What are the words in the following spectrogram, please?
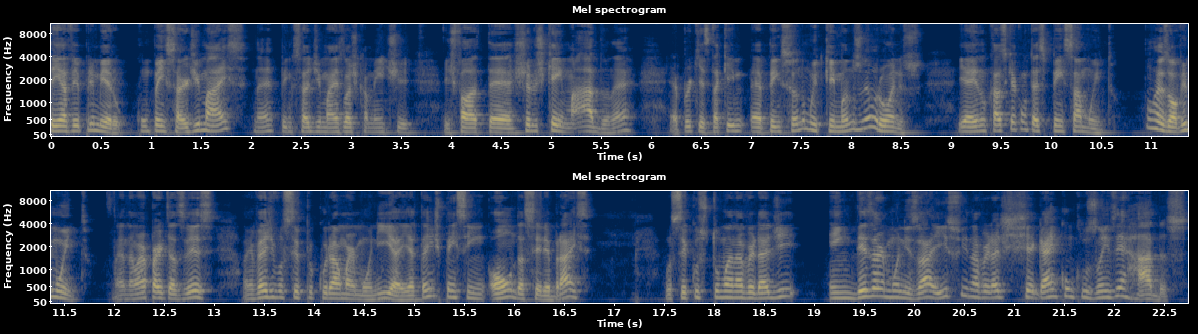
Tem a ver primeiro com pensar demais, né? Pensar demais, logicamente, a gente fala até cheiro de queimado, né? É porque você está é, pensando muito, queimando os neurônios. E aí, no caso, o que acontece? Pensar muito. Não resolve muito. Né? Na maior parte das vezes, ao invés de você procurar uma harmonia, e até a gente pensa em ondas cerebrais, você costuma, na verdade, em desarmonizar isso e, na verdade, chegar em conclusões erradas.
